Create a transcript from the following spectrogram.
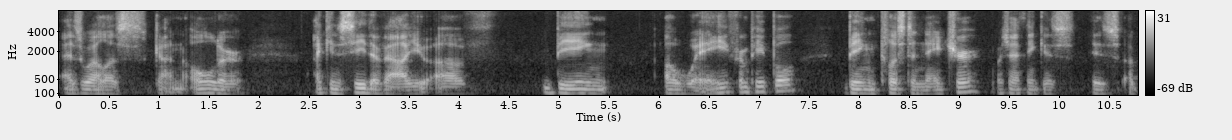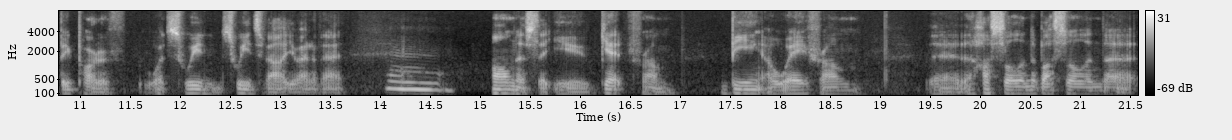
as well as gotten older, I can see the value of being away from people, being close to nature, which I think is is a big part of what Sweden Swedes value out of that Mm. calmness that you get from being away from the, the hustle and the bustle and the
